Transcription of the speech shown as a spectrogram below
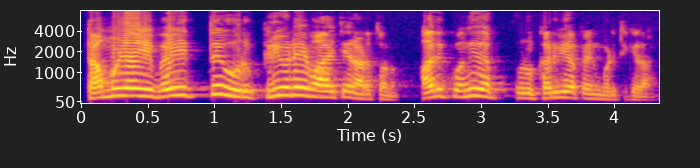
தமிழை வைத்து ஒரு பிரிவினை வாயத்தை நடத்தணும். அதுக்கு வந்து இதை ஒரு கருவியா பயன்படுத்திக்கிறாங்க.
